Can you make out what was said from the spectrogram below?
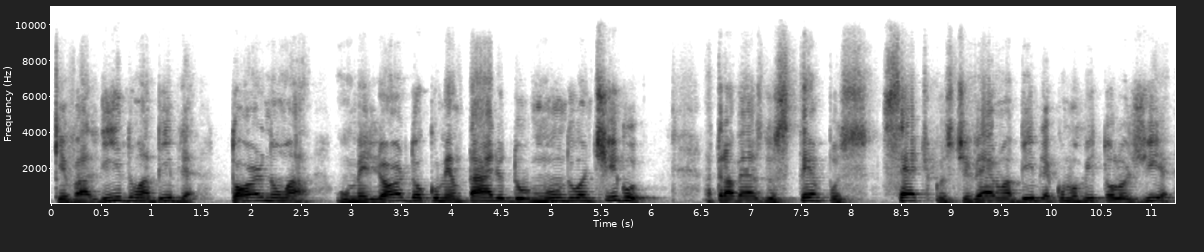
que validam a Bíblia tornam-a o melhor documentário do mundo antigo. Através dos tempos céticos tiveram a Bíblia como mitologia,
